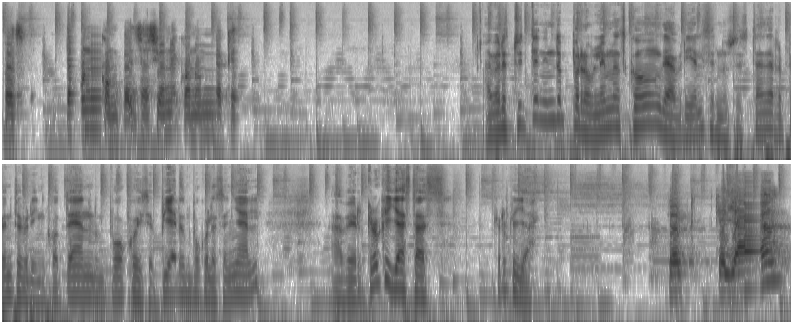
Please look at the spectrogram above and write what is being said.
pues una compensación económica que A ver, estoy teniendo problemas con Gabriel, se nos está de repente brincoteando un poco y se pierde un poco la señal. A ver, creo que ya estás. Creo que ya. creo que ya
